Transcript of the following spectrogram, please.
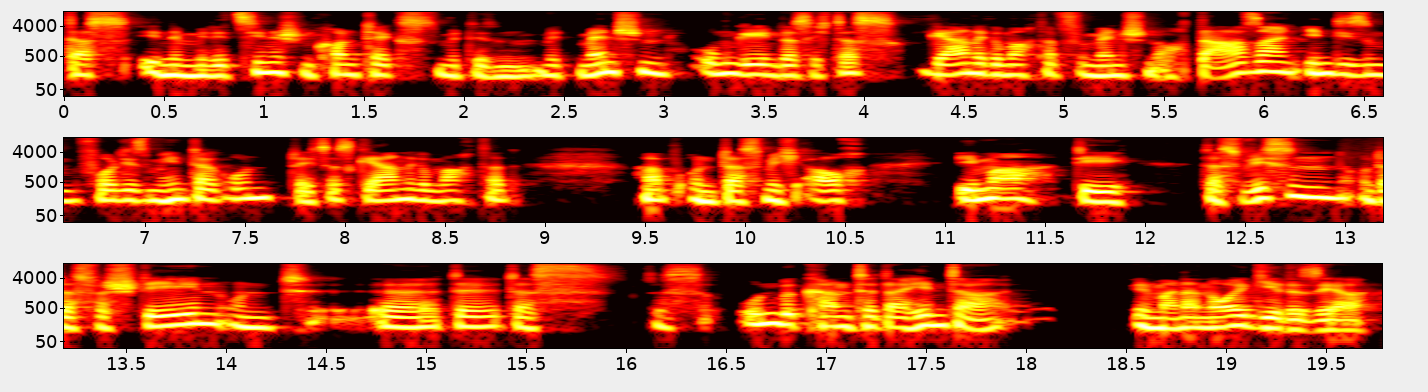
das in dem medizinischen Kontext mit diesem, mit Menschen umgehen, dass ich das gerne gemacht habe für Menschen, auch da sein in diesem, vor diesem Hintergrund, dass ich das gerne gemacht hat, habe und dass mich auch immer die, das Wissen und das Verstehen und äh, de, das, das Unbekannte dahinter in meiner Neugierde sehr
